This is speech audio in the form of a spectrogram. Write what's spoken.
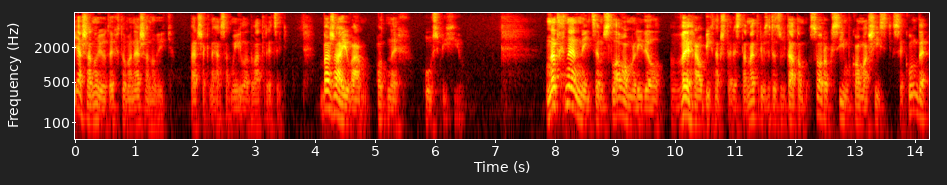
Я шаную тих, хто мене шанують. Перша книга Самуїла 2.30. Бажаю вам одних успіхів. Натхненний цим словом, Лідл виграв біг на 400 метрів з результатом 47,6 секунди,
